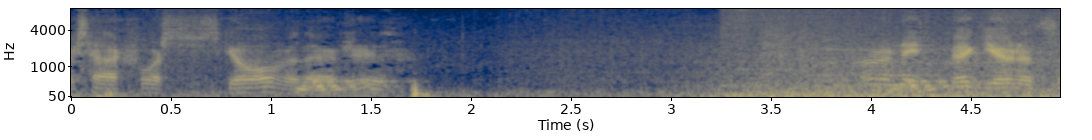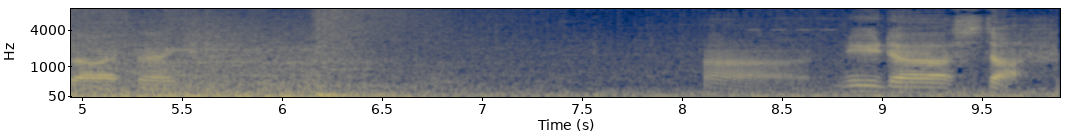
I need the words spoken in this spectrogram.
Attack force just go over there, jeez. I'm gonna need big units though, I think. Ah, need uh, stuff.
